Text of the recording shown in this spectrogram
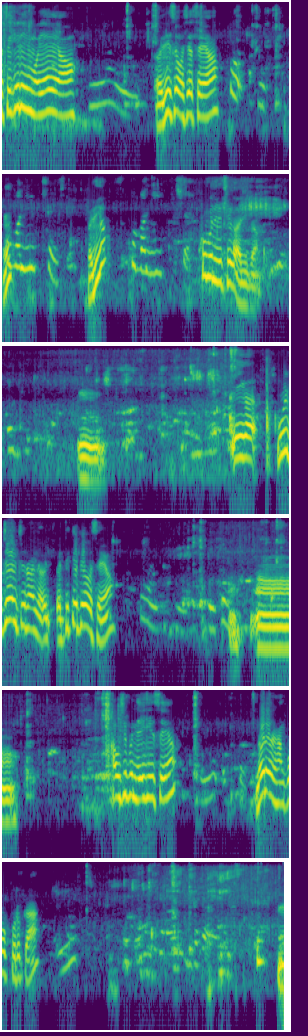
학생 이름이 뭐예요? 어디서 오셨어요? 호, 예? 호번 1층. 어디요? 호번 1층. 구분 일체가 어디가? 음. 이거 물질 줄은 어, 어떻게 배우세요? 어, 하고 싶은 얘기 있어요? 노래를 한 곡 부를까? 네.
